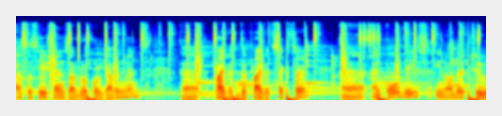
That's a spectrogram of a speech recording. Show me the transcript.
associations of local governments, uh, private, the private sector, uh, and all this in order to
